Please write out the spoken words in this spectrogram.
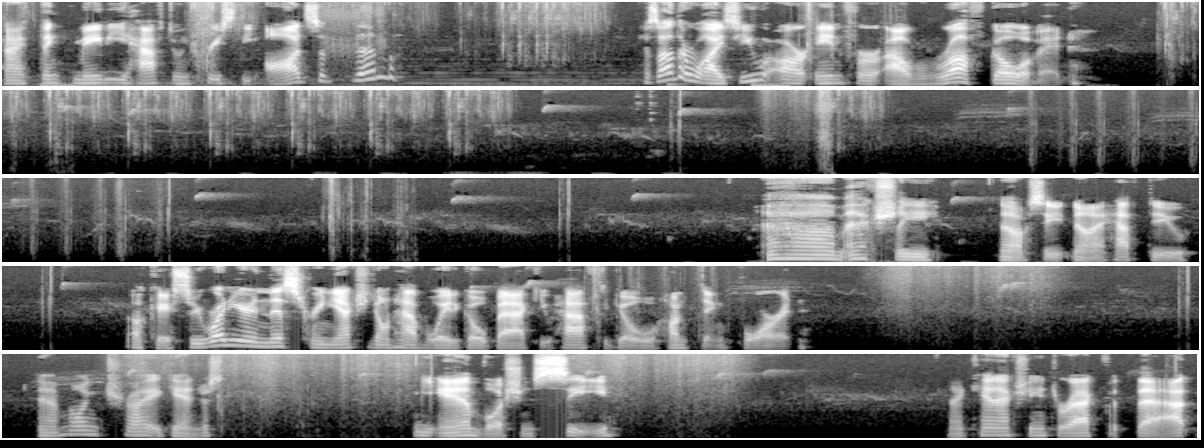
I think maybe you have to increase the odds of them? Because otherwise, you are in for a rough go of it. Um, actually, oh, see, no, I have to... Okay, so when you're in this screen, you actually don't have a way to go back. You have to go hunting for it. And I'm going to try again, just the ambush and see. I can't actually interact with that.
